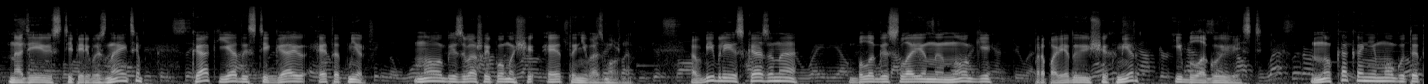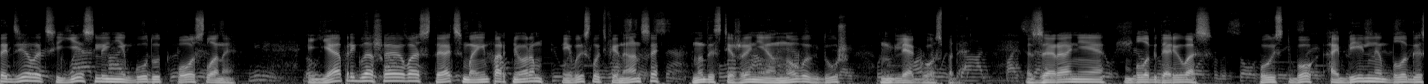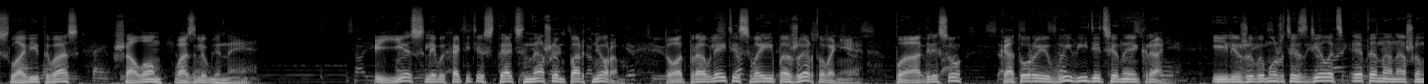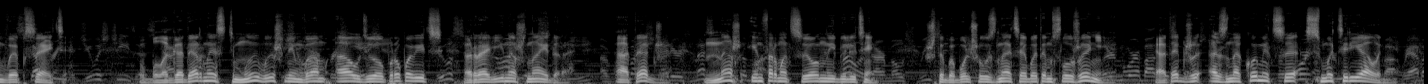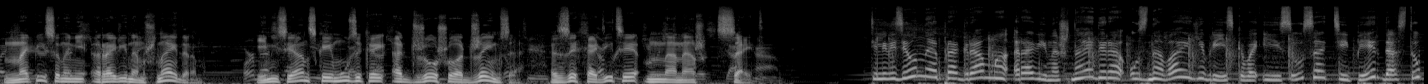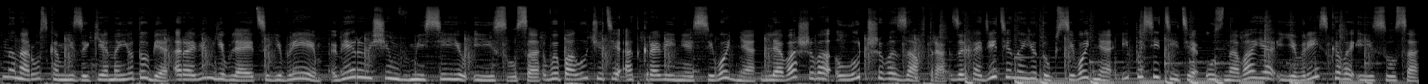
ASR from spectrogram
Надеюсь, теперь вы знаете, как я достигаю этот мир. Но без вашей помощи это невозможно. В Библии сказано «благословенны ноги, проповедующих мир и благую весть». Но как они могут это делать, если не будут посланы? Я приглашаю вас стать моим партнером и выслать финансы на достижение новых душ для Господа. Заранее благодарю вас. Пусть Бог обильно благословит вас. Шалом, возлюбленные. Если вы хотите стать нашим партнером, то отправляйте свои пожертвования по адресу, который вы видите на экране. Или же вы можете сделать это на нашем веб-сайте. В благодарность мы вышлем вам аудиопроповедь Равина Шнайдера, а также наш информационный бюллетень. Чтобы больше узнать об этом служении, а также ознакомиться с материалами, написанными Равином Шнайдером, и мессианской музыкой от Джошуа Джеймса, заходите на наш сайт. Телевизионная программа Равина Шнайдера «Узнавая еврейского Иисуса» теперь доступна на русском языке на Ютубе. Равин является евреем, верующим в Мессию Иисуса. Вы получите откровение сегодня для вашего лучшего завтра. Заходите на Ютуб сегодня и посетите «Узнавая еврейского Иисуса».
